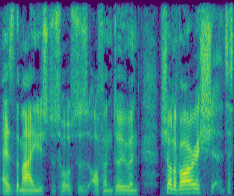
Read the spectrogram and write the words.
as the Maher Eustace horses often do. And Shot of Irish, just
